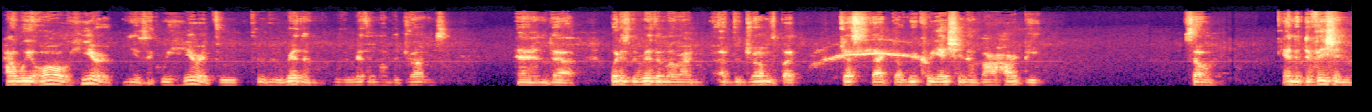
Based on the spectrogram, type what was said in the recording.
How we all hear music. We hear it through through the rhythm, the rhythm of the drums, and. Uh, what is the rhythm of, our, of the drums but just like the recreation of our heartbeat so and the division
